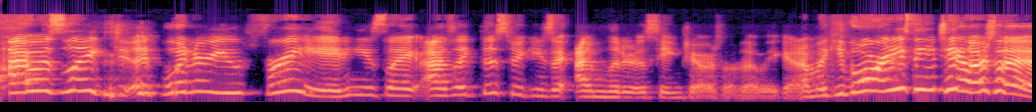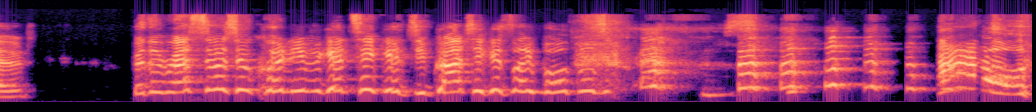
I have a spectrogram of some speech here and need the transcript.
I was like, like, when are you free? And he's like, I was like, this week. He's like, I'm literally seeing Taylor Swift that weekend. I'm like, you've already seen Taylor Swift. For the rest of us who couldn't even get tickets, you've got tickets like multiple times. Ow!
